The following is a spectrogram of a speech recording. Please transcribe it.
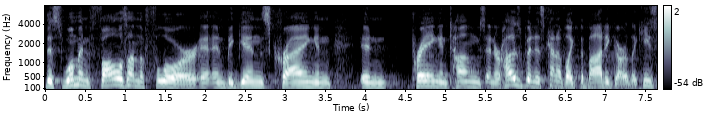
this woman falls on the floor and begins crying and, and praying in tongues, and her husband is kind of like the bodyguard, like he's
